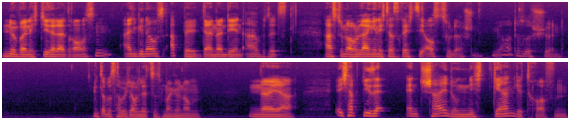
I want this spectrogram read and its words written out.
Nur weil nicht jeder da draußen ein genaues Abbild deiner DNA besitzt, hast du noch lange nicht das Recht, sie auszulöschen. Ja, das ist schön. Ich glaube, das habe ich auch letztes Mal genommen. Naja, ich habe diese Entscheidung nicht gern getroffen,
